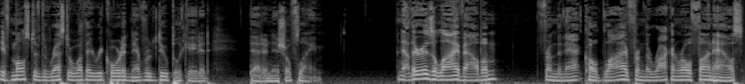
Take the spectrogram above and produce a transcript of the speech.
if most of the rest of what they recorded never duplicated that initial flame. Now, there is a live album from the Knack called Live from the Rock and Roll Funhouse.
